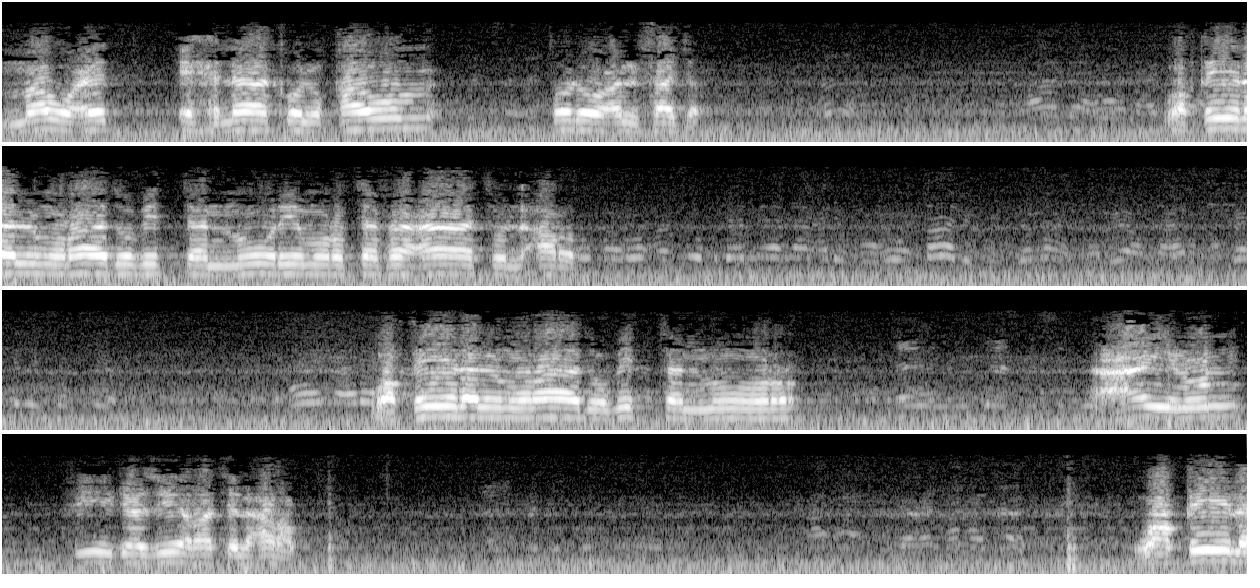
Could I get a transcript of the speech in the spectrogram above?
موعد إهلاك القوم طلوع الفجر. وقيل المراد بالتنور مرتفعات الأرض. وقيل المراد بالتنور عين في جزيرة العرب. وقيل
